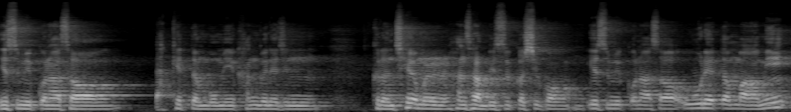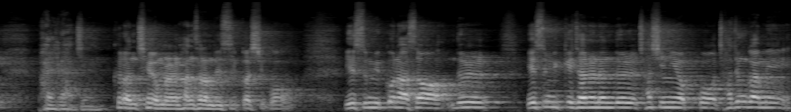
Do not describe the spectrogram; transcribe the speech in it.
예수 믿고 나서 약했던 몸이 강건해진 그런 체험을 한 사람도 있을 것이고 예수 믿고 나서 우울했던 마음이 밝아진 그런 체험을 한 사람도 있을 것이고 예수 믿고 나서 늘 예수 믿기 전에는 늘 자신이 없고 자존감이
